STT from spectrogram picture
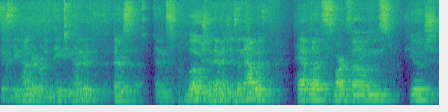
1600 or 1800. There's an explosion of images. And now with tablets, smartphones, huge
